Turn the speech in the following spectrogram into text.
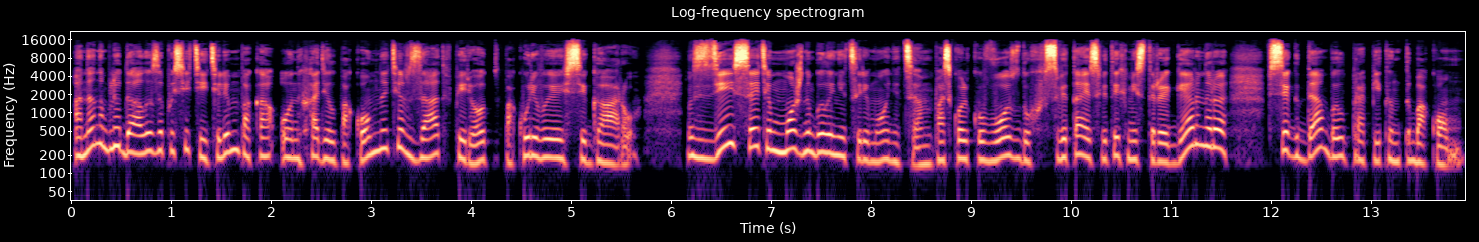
она наблюдала за посетителем, пока он ходил по комнате взад-вперед, покуривая сигару. Здесь с этим можно было не церемониться, поскольку воздух святая святых мистера Гернера всегда был пропитан табаком.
